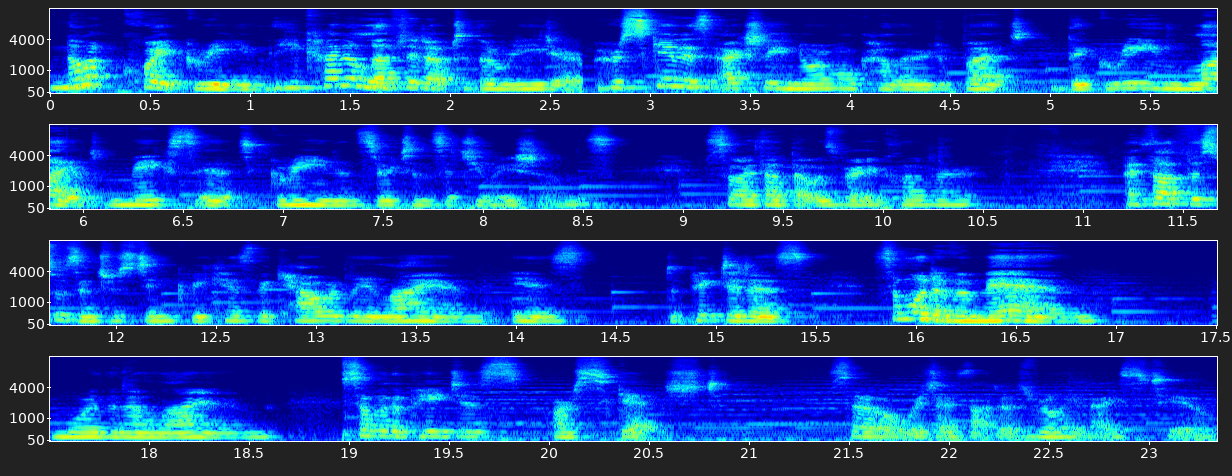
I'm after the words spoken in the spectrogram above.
not quite green. He kind of left it up to the reader. Her skin is actually normal colored, but the green light makes it green in certain situations. So I thought that was very clever. I thought this was interesting because the cowardly lion is depicted as somewhat of a man more than a lion. Some of the pages are sketched, so which I thought was really nice too.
